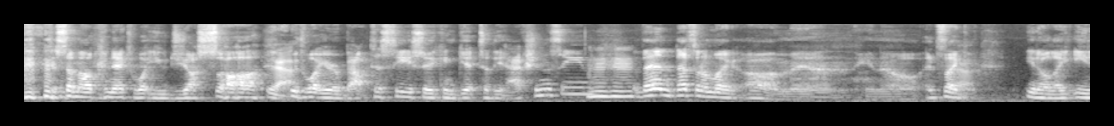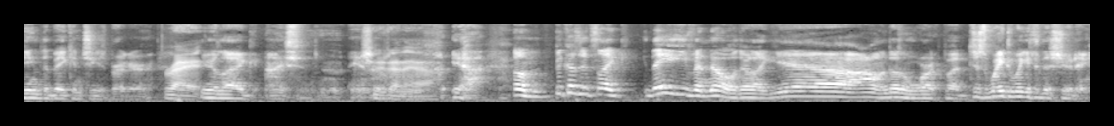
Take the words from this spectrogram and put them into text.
to somehow connect what you just saw Yeah. with what you're about to see so you can get to the action scene Mm-hmm. then that's when i'm like oh man you know it's like Yeah. You know like eating the bacon cheeseburger Right. you're like i should you Should have know. done. Yeah. yeah um because it's like they even know they're like yeah i don't know it doesn't work but just wait till we get to the shooting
